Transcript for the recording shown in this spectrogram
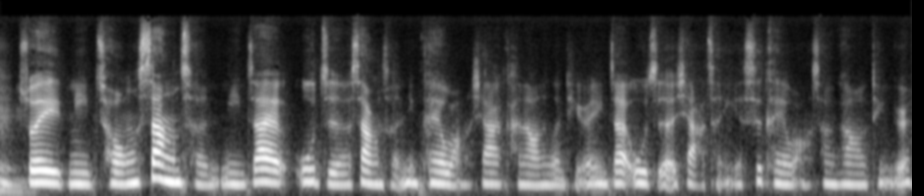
嗯所以你从上层，你在屋子的上层，你可以往下看到那个庭院；你在屋子的下层，也是可以往上看到庭院，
